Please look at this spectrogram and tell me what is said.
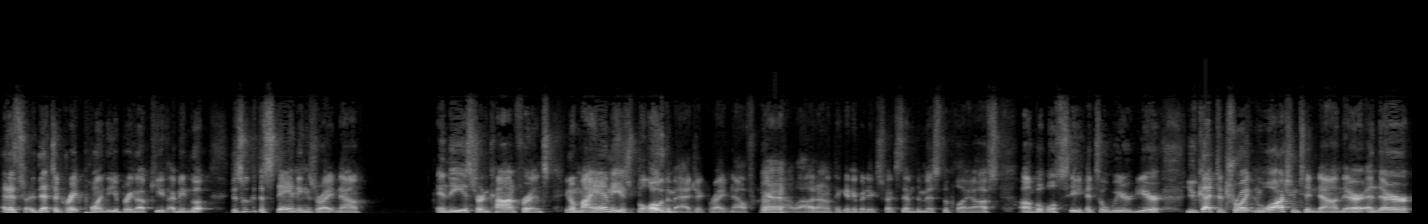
and it's that's a great point that you bring up, Keith. I mean, look, just look at the standings right now. In the Eastern Conference, you know, Miami is below the Magic right now. For crying Yeah. out loud, I don't think anybody expects them to miss the playoffs, uh, but we'll see. It's a weird year. You've got Detroit and Washington down there, and they're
